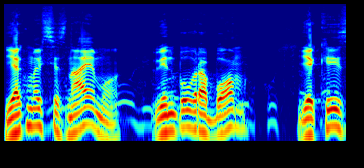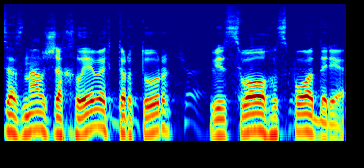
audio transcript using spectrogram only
Як ми всі знаємо, він був рабом, який зазнав жахливих тортур від свого господаря,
